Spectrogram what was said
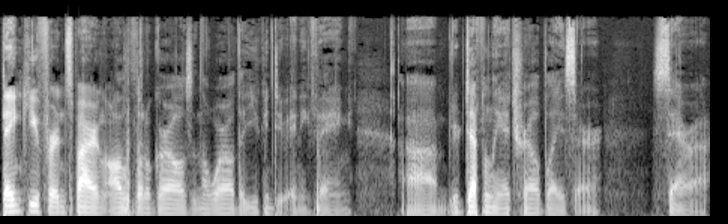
thank you for inspiring all the little girls in the world that you can do anything. Um, you're definitely a trailblazer, Sarah.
